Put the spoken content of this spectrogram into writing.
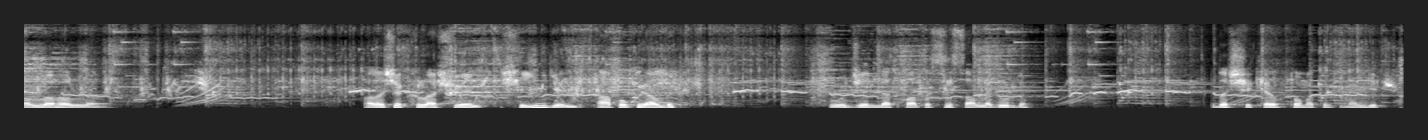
Allah Allah. Araşa Clash Royale şeyi mi geldi? Ha Poco'yu aldık. O cellat patasını salladı orada. Bu da şeker otomatı falan geçiyor.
